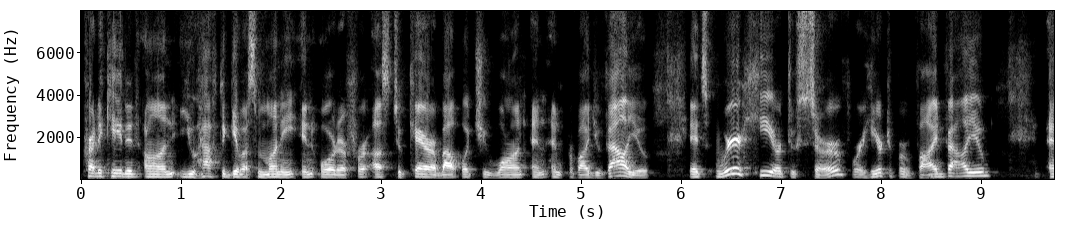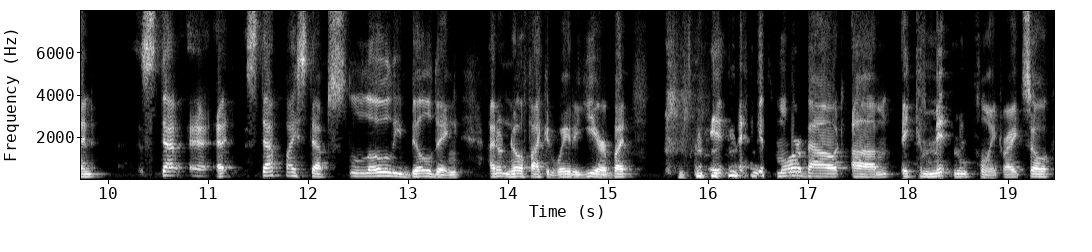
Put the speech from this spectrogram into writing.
predicated on you have to give us money in order for us to care about what you want and, and provide you value. It's we're here to serve, we're here to provide value. And step uh, step by step slowly building i don't know if i could wait a year but it, I think it's more about um, a commitment point, right? So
